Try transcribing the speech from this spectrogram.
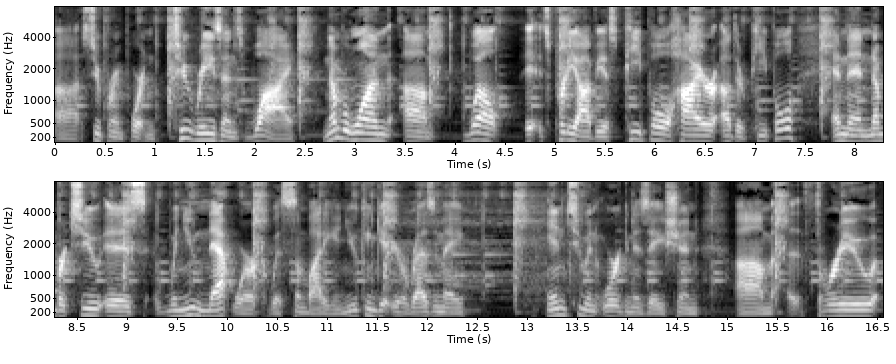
uh, super important. Two reasons why. Number one, um, well it's pretty obvious. People hire other people. And then number two is when you network with somebody and you can get your resume into an organization um, through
